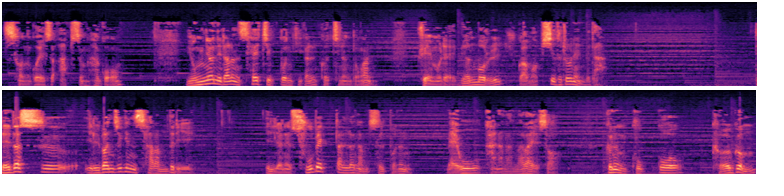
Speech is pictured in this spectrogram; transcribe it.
선거에서 압승하고 6년이라는 새 집권 기간을 거치는 동안 괴물의 면모를 유감없이 드러냅니다. 대다수 일반적인 사람들이 1년에 수백 달러 남짓을 버는 매우 가난한 나라에서 그는 국고 거금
